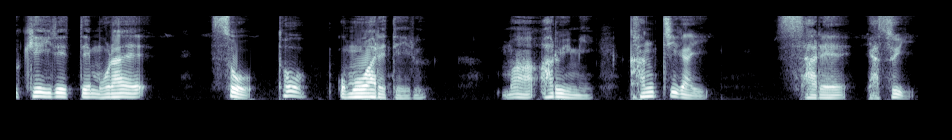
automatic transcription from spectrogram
受け入れてもらえそうと思われている。まあ、ある意味、勘違いされやすい、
